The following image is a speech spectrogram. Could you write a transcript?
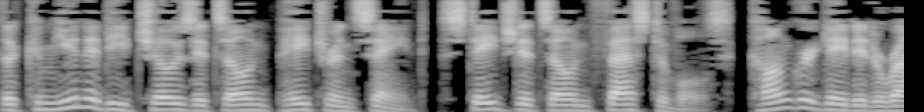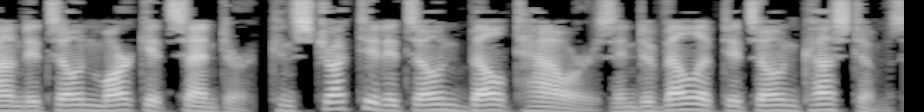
The community chose its own patron saint, staged its own festivals, congregated around its own market center, constructed its own bell towers, and developed its own customs.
